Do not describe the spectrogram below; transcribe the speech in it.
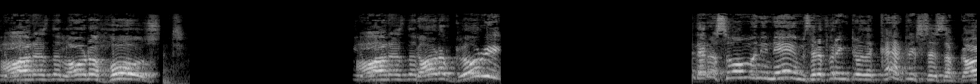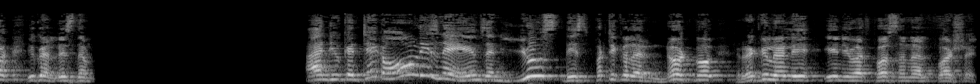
Or as the Lord of hosts. Or as the God of glory. There are so many names referring to the characteristics of God, you can list them. And you can take all these names and use this particular notebook regularly in your personal worship.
